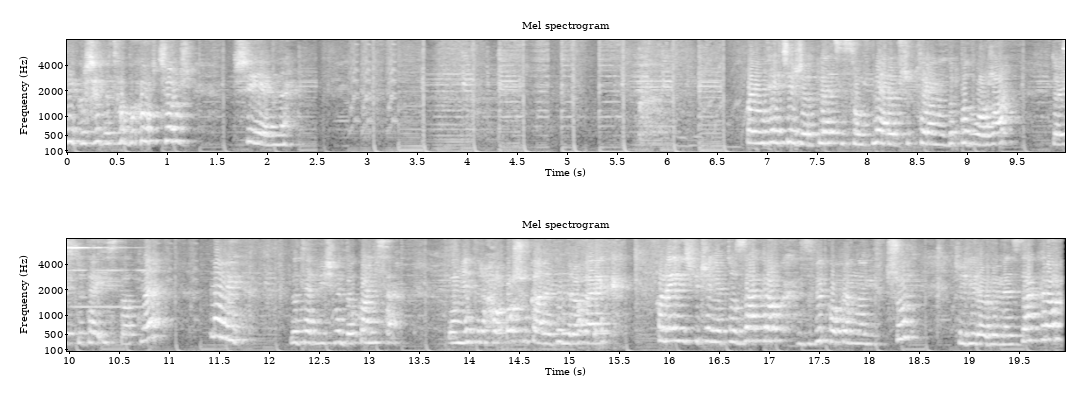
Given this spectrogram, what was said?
tylko żeby to było wciąż przyjemne. Pamiętajcie, że plecy są w miarę przyklejone do podłoża. To jest tutaj istotne. No i dotarliśmy do końca. U mnie trochę oszukany ten rowerek. Kolejne ćwiczenie to zakrok z wykopem nogi w przód, czyli robimy zakrok,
